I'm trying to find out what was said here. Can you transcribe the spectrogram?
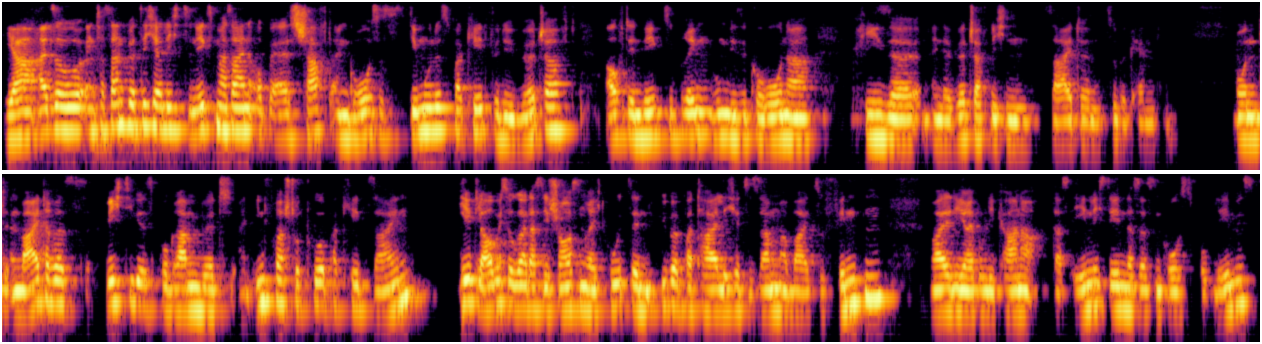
Ja, also interessant wird sicherlich zunächst mal sein, ob er es schafft, ein großes Stimuluspaket für die Wirtschaft auf den Weg zu bringen, um diese Corona-Krise in der wirtschaftlichen Seite zu bekämpfen. Und ein weiteres wichtiges Programm wird ein Infrastrukturpaket sein, hier glaube ich sogar, dass die Chancen recht gut sind, überparteiliche Zusammenarbeit zu finden, weil die Republikaner das ähnlich sehen, dass das ein großes Problem ist.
